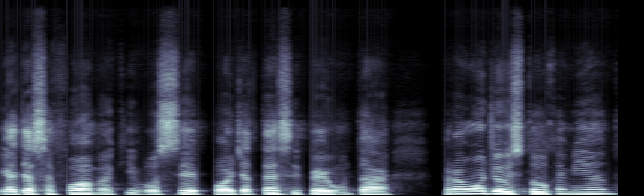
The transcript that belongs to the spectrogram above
E é dessa forma que você pode até se perguntar: para onde eu estou caminhando?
